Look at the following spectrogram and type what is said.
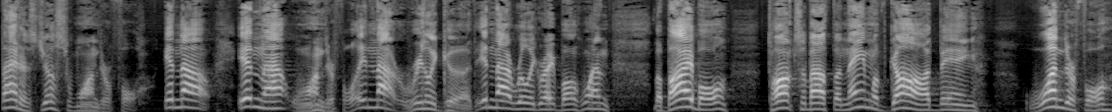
that is just wonderful. Isn't that, isn't that wonderful? Isn't that really good? Isn't that really great? But when the Bible talks about the name of God being wonderful,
